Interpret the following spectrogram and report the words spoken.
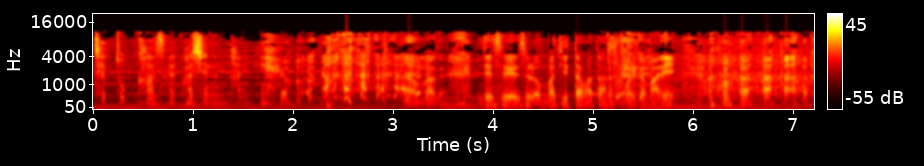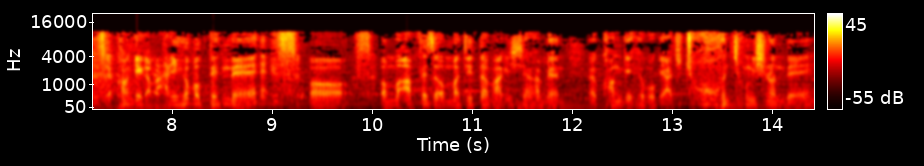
재촉하시는 타입이에요. 엄마가 이제 슬슬 엄마 뒷담화도 하는 거 보니까 많이 관계가 많이 회복됐네. 어, 엄마 앞에서 엄마 뒷담화하기 시작하면 관계 회복에 아주 좋은 정신원데.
